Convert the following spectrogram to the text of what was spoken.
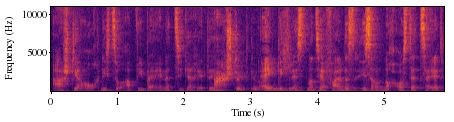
ascht ja auch nicht so ab wie bei einer Zigarette. Ah, stimmt, genau. Eigentlich lässt man es ja fallen. Das ist auch noch aus der Zeit,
